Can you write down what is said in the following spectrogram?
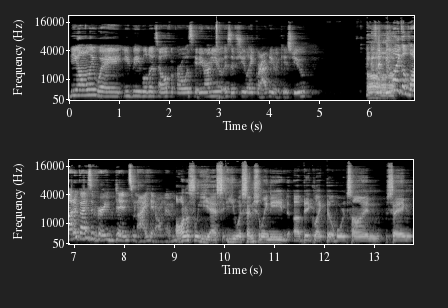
the only way you'd be able to tell if a girl was hitting on you is if she like grabbed you and kissed you? Because I feel Uh, like a lot of guys are very dense when I hit on them. Honestly, yes. You essentially need a big like billboard sign saying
